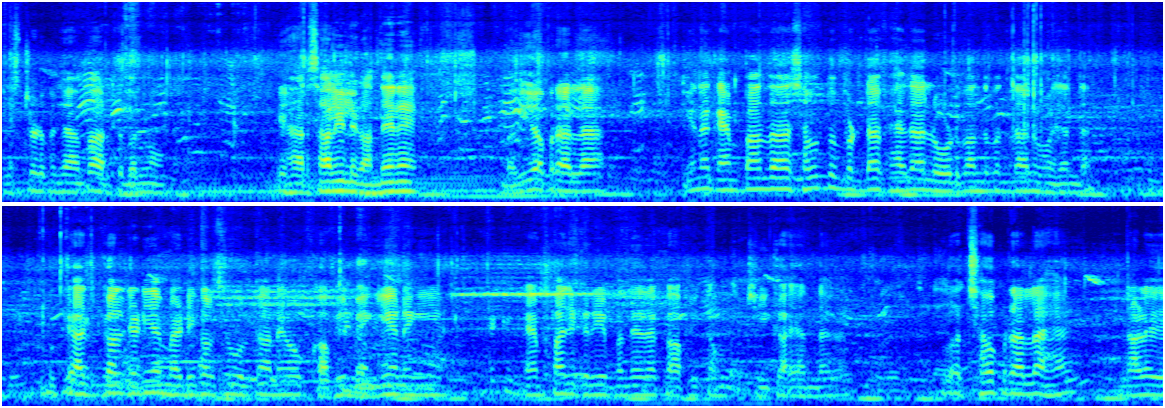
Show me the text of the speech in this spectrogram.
registered Punjab Bharat ਵੱਲੋਂ। ਇਹ ਹਰ ਸਾਲ ਹੀ ਲਗਾਉਂਦੇ ਨੇ। ਵਧੀਆ ਉਪਰਾਲਾ ਹੈ। ਇਹਨਾਂ ਕੈਂਪਾਂ ਦਾ ਸਭ ਤੋਂ ਵੱਡਾ ਫਾਇਦਾ ਲੋੜਵੰਦ ਬੰਦਾ ਨੂੰ ਹੋ ਜਾਂਦਾ ਕਿਉਂਕਿ ਅੱਜ ਕੱਲ ਜਿਹੜੀਆਂ ਮੈਡੀਕਲ ਸਹੂਲਤਾਂ ਨੇ ਉਹ ਕਾਫੀ ਮਹਿੰਗੀਆਂ ਨੇਗੀਆਂ। ਕੈਂਪਾਂ 'ਚ ਗਰੀਬ ਬੰਦੇ ਦਾ ਕਾਫੀ ਕੰਮ ਠੀਕ ਆ ਜਾਂਦਾ ਹੈ ਉਹ ਅੱਛਾ ਉਪਰਾਲਾ ਹੈ। ਨਾਲੇ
